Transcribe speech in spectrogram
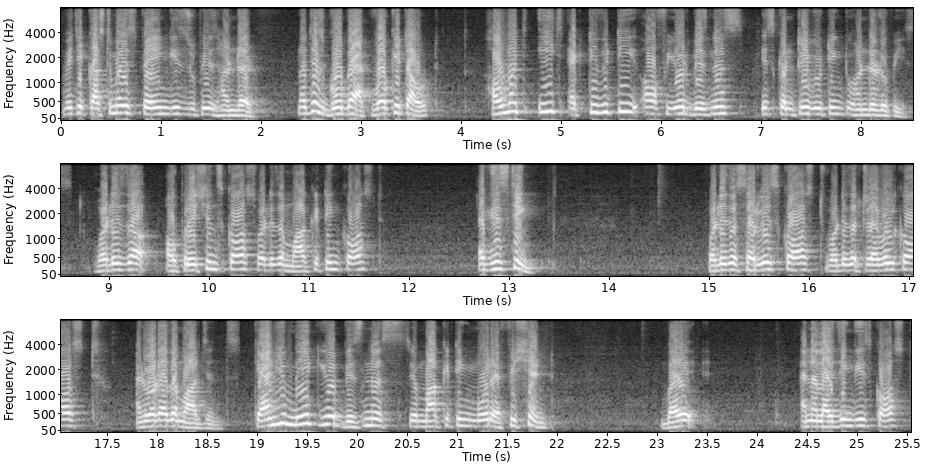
which a customer is paying is rupees 100. Now just go back, work it out. How much each activity of your business is contributing to 100 rupees? What is the operations cost? What is the marketing cost? Existing. What is the service cost? What is the travel cost? And what are the margins? Can you make your business, your marketing more efficient by analyzing these costs?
